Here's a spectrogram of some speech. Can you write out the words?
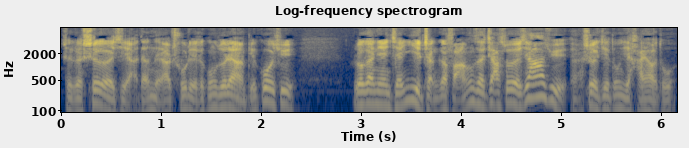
这个设计啊等等要处理的工作量，比过去若干年前一整个房子加所有家具设计东西还要多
